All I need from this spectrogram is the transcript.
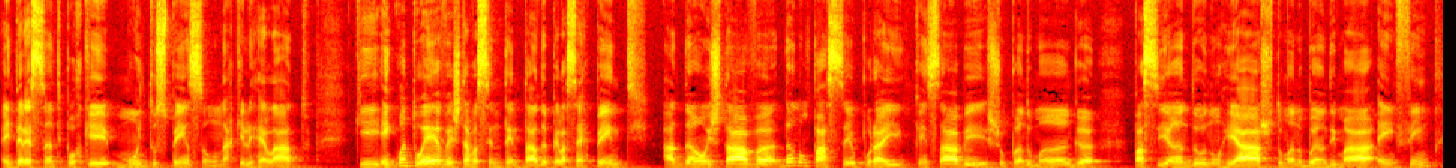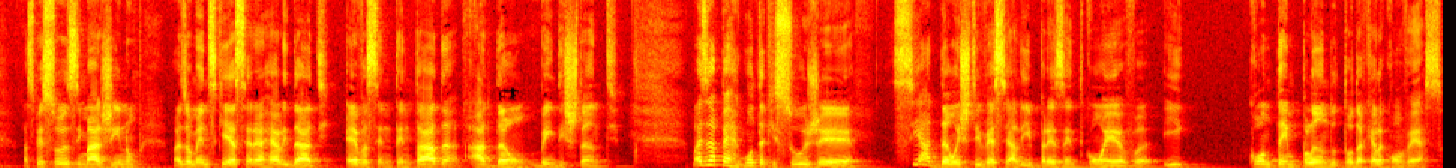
É interessante porque muitos pensam naquele relato que enquanto Eva estava sendo tentada pela serpente, Adão estava dando um passeio por aí, quem sabe chupando manga, passeando num riacho, tomando banho de mar, enfim, as pessoas imaginam mais ou menos que essa era a realidade. Eva sendo tentada, Adão bem distante. Mas a pergunta que surge é: se Adão estivesse ali presente com Eva e contemplando toda aquela conversa,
